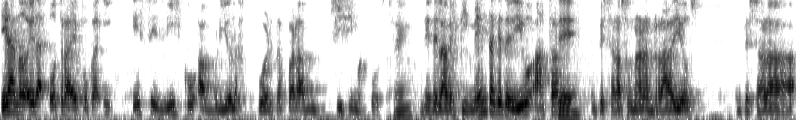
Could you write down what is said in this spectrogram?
era, no, era otra época y ese disco abrió las puertas para muchísimas cosas. Sí. Desde la vestimenta que te digo hasta sí. empezar a sonar en radios, empezar a,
